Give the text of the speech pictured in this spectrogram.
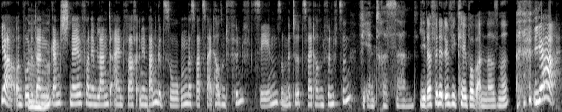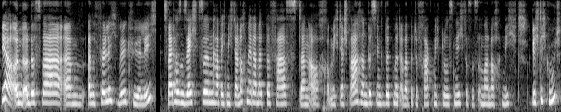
Ja, und wurde mhm. dann ganz schnell von dem Land einfach in den Bann gezogen. Das war 2015, so Mitte 2015. Wie interessant. Jeder findet irgendwie K-Pop anders, ne? ja, ja, und, und das war ähm, also völlig willkürlich. 2016 habe ich mich dann noch mehr damit befasst, dann auch mich der Sprache ein bisschen gewidmet, aber bitte fragt mich bloß nicht, das ist immer noch nicht richtig gut.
